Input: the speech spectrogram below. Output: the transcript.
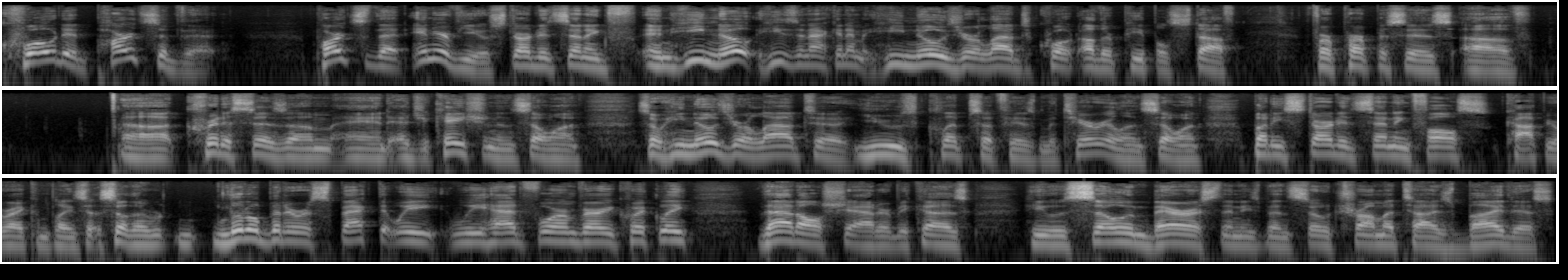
quoted parts of it. Parts of that interview started sending, and he know he's an academic. He knows you're allowed to quote other people's stuff for purposes of uh, criticism and education and so on. So he knows you're allowed to use clips of his material and so on. But he started sending false copyright complaints. So the little bit of respect that we, we had for him very quickly, that all shattered because he was so embarrassed and he's been so traumatized by this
